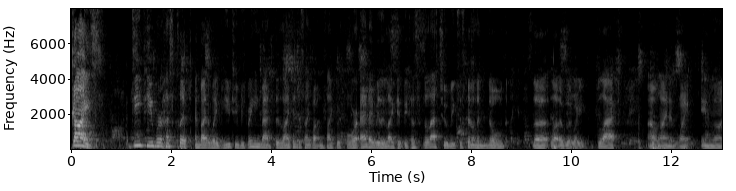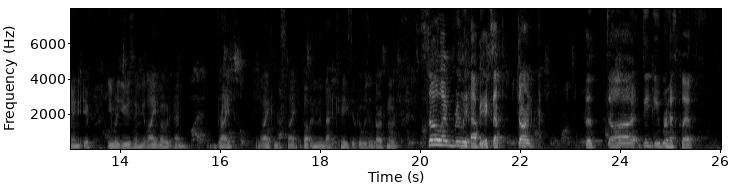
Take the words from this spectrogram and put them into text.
Guys! Deep Humor has clipped, and by the way, YouTube is bringing back the like and dislike buttons like before, and I really like it because for the last two weeks it's been on the old, the, wait, black outline and white inline if you were using the light mode and bright like and dislike button in that case if it was in dark mode. So I'm really happy, except dark, the uh, Deep Humor has clipped.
